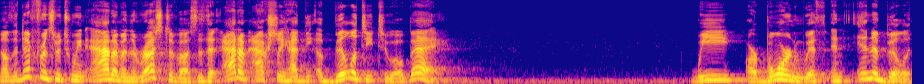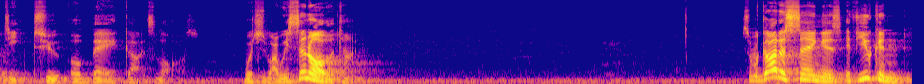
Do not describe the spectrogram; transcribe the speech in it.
Now, the difference between Adam and the rest of us is that Adam actually had the ability to obey. We are born with an inability to obey God's laws, which is why we sin all the time. So what God is saying is if you can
